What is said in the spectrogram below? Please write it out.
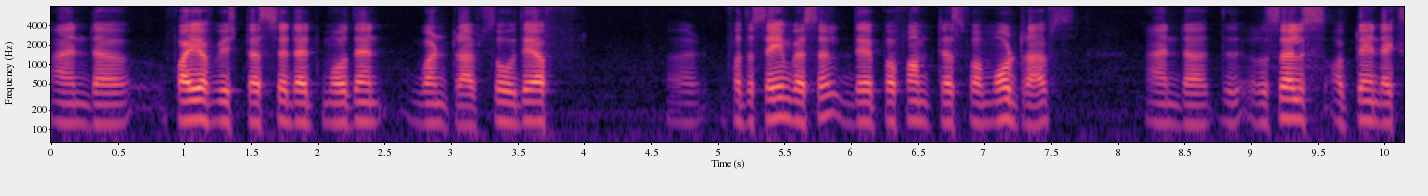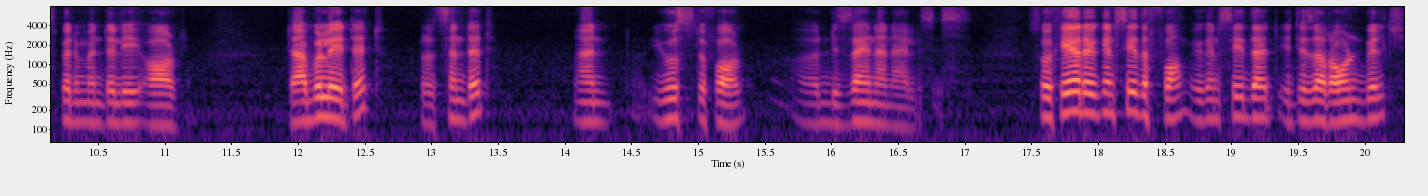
and uh, 5 of which tested at more than one draft. So they have uh, for the same vessel they performed tests for more drafts and uh, the results obtained experimentally are tabulated presented and used for uh, design analysis. So here you can see the form you can see that it is a round bilge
